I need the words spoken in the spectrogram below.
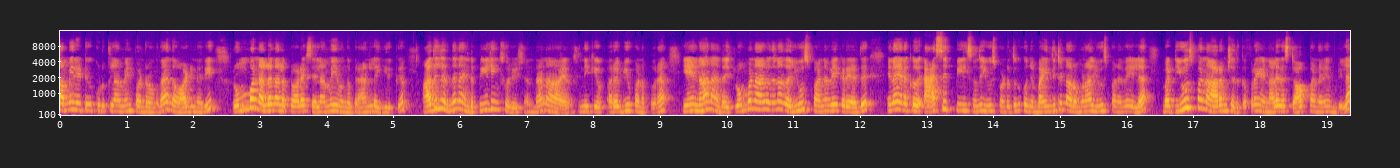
கம்மி ரேட்டுக்கு கொடுக்கலாமேன்னு பண்ணுறவங்க தான் இந்த ஆர்டினரி ரொம்ப நல்ல நல்ல ப்ராடக்ட்ஸ் எல்லாமே இவங்க பிராண்டில் இருக்குது அதுலேருந்து நான் இந்த பீலிங் சொல்யூஷன் தான் நான் இன்னைக்கு ரிவ்யூ பண்ண போகிறேன் ஏன்னா நான் அதை ரொம்ப நாள் வந்து நான் அதை யூஸ் பண்ணவே கிடையாது. ஏன்னா எனக்கு ஆசிட் பீல்ஸ் வந்து யூஸ் பண்ணுறதுக்கு கொஞ்சம் பயந்துட்டு நான் ரொம்ப நாள் யூஸ் பண்ணவே இல்லை. பட் யூஸ் பண்ண ஆரம்பிச்சதுக்கப்புறம் என்னால் இதை ஸ்டாப் பண்ணவே முடியல.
